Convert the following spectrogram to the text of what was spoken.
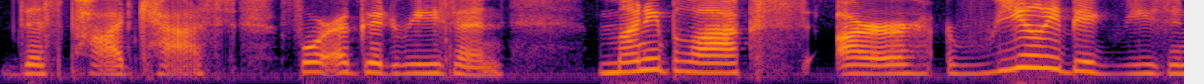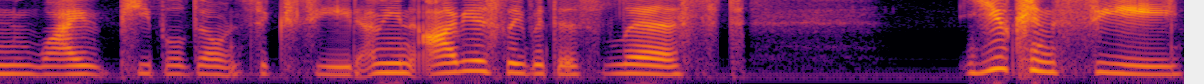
this podcast for a good reason. Money blocks are a really big reason why people don't succeed. I mean, obviously, with this list, you can see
